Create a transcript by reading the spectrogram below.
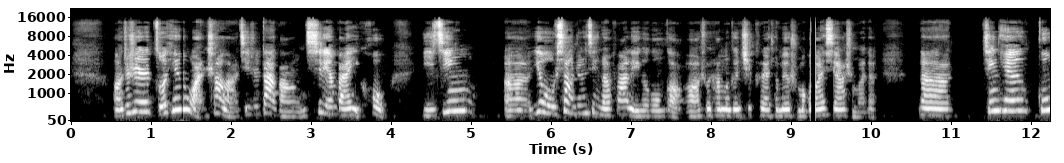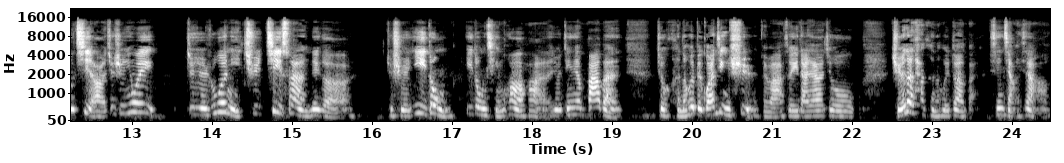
啊，就是昨天晚上啊，其实大港七连板以后，已经呃又象征性的发了一个公告啊，说他们跟 Chiplet 没有什么关系啊什么的。那今天估计啊，就是因为就是如果你去计算那个就是异动异动情况的话，就今天八板就可能会被关进去，对吧？所以大家就觉得它可能会断板。先讲一下啊。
